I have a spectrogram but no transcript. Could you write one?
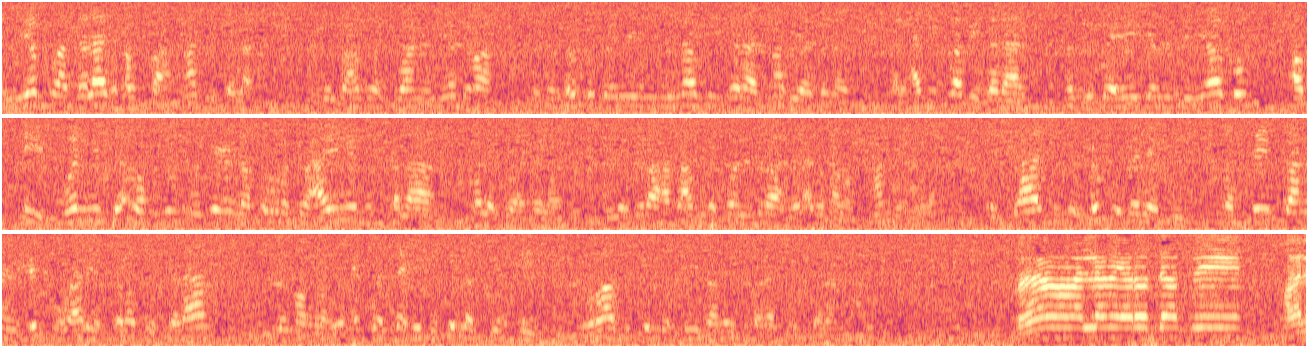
اللي يقرأ ثلاث حقا ما في ثلاث. يقول بعض اخواننا يقرأ يقول حبب الي من دنياكم ثلاث ما فيها ثلاث. الحديث ما في ثلاث. حبب الي من دنياكم الطيب والنساء وجعل قرة عين في الصلاه ولا فيها ثلاث اللي يقراها بعض الإخوان يقراها ثلاث غلط ما في ثلاث. الشاهد الحب بليكم والطيب كان يحبه عليه الصلاة والسلام كل مرة يحب اللحيه كلها تصير طيب وراسه كله طيب عليه الصلاة والسلام. باب من لم يرد الطين قال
